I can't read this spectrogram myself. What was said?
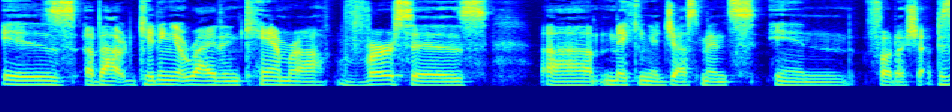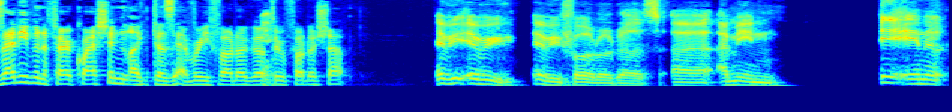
is about getting it right in camera versus uh, making adjustments in Photoshop. Is that even a fair question? Like, does every photo go through Photoshop? Every every every photo does. Uh, I mean, in a,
